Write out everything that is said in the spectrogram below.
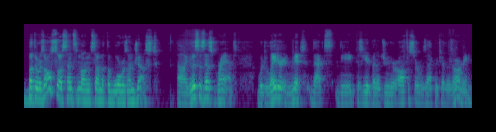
But there was also a sense among some that the war was unjust. Uh, Ulysses S. Grant would later admit that the because he had been a junior officer with Zachary Taylor's army,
